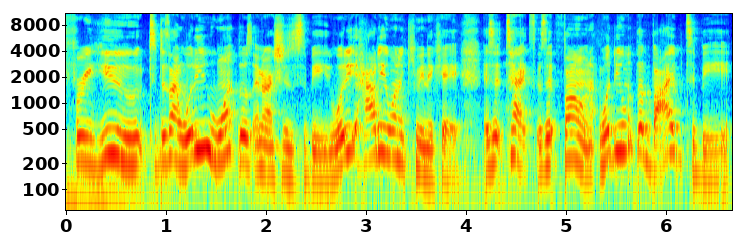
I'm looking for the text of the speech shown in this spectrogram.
for you to design? What do you want those interactions to be? What do you, how do you want to communicate? Is it text? Is it phone? What do you want the vibe to be?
